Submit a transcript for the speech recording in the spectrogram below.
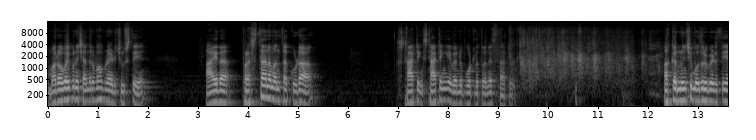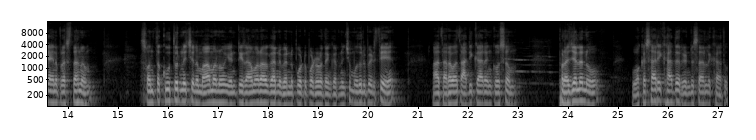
మరోవైపున చంద్రబాబు నాయుడు చూస్తే ఆయన ప్రస్థానం అంతా కూడా స్టార్టింగ్ స్టార్టింగే వెన్నుపోట్లతోనే స్టార్టింగ్. అక్కడి నుంచి మొదలు పెడితే ఆయన ప్రస్థానం సొంత కూతుర్నిచ్చిన మామను ఎన్టీ రామారావు గారిని వెన్నుపోటు పడడం దగ్గర నుంచి మొదలు పెడితే ఆ తర్వాత అధికారం కోసం ప్రజలను ఒకసారి కాదు రెండుసార్లు కాదు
